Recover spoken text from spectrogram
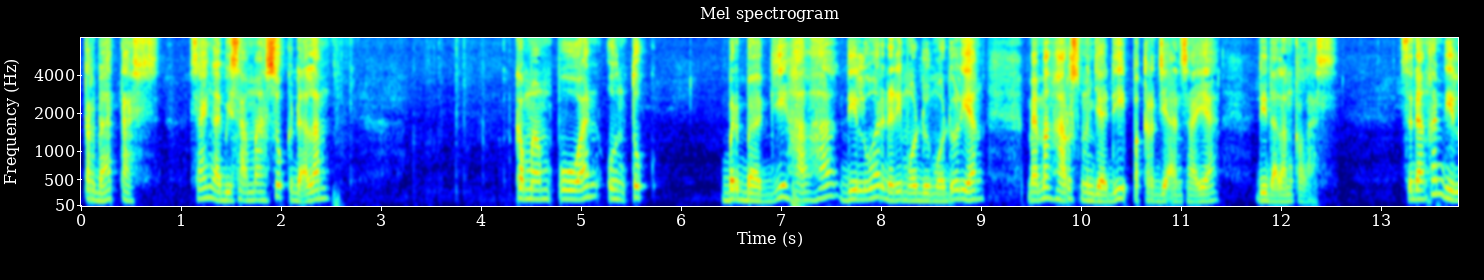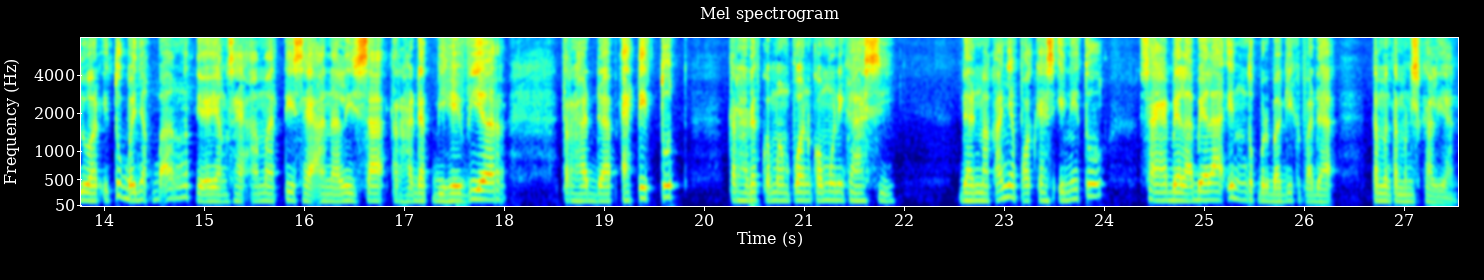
terbatas. Saya nggak bisa masuk ke dalam kemampuan untuk berbagi hal-hal di luar dari modul-modul yang memang harus menjadi pekerjaan saya di dalam kelas. Sedangkan di luar itu banyak banget ya yang saya amati, saya analisa terhadap behavior, terhadap attitude, terhadap kemampuan komunikasi. Dan makanya podcast ini tuh saya bela-belain untuk berbagi kepada teman-teman sekalian.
